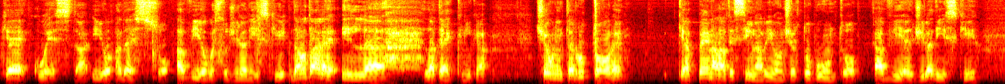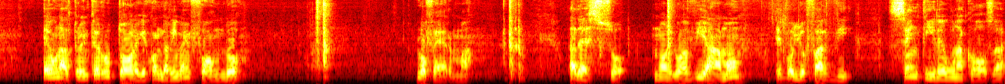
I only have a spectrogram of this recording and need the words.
che è questa. Io adesso avvio questo giradischi. Da notare il, la tecnica. C'è un interruttore che appena la testina arriva a un certo punto avvia il giradischi, e un altro interruttore che quando arriva in fondo lo ferma. Adesso noi lo avviamo e voglio farvi sentire una cosa.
